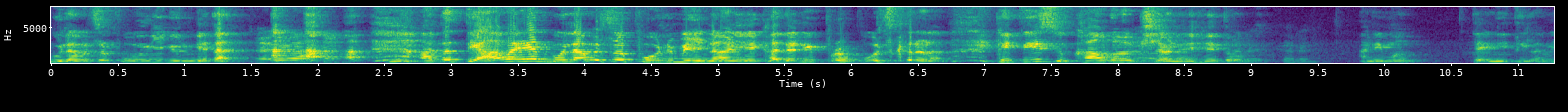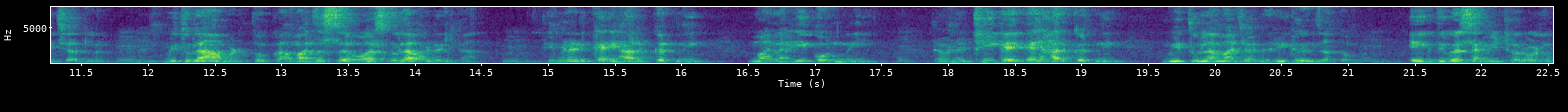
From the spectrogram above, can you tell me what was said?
गुलाबाचं फूल घेऊन गेला. आता त्या वयात गुलाबाचं फूल मिळणं आणि एखाद्याने प्रपोज करणं किती सुखावह क्षण आहे तो. आणि मग त्यांनी तिला विचारलं. मी तुला आवडतो का माझा सहवास तुला आवडेल का. ती म्हणाली काही हरकत नाही मलाही कोण नाही. तर म्हणे ठीक आहे काही हरकत नाही मी तुला माझ्या घरी घेऊन जातो. एक दिवस आम्ही ठरवलं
